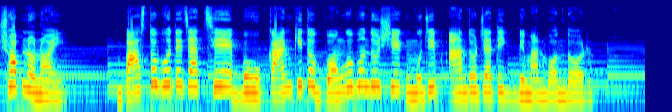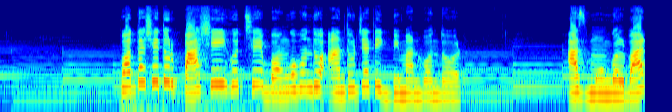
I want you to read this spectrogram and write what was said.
স্বপ্ন নয়। বাস্তব হতে যাচ্ছে বহু কাঙ্ক্ষিত বঙ্গবন্ধু শেখ মুজিব আন্তর্জাতিক বিমানবন্দর। পদ্মা সেতুর পাশেই হচ্ছে বঙ্গবন্ধু আন্তর্জাতিক বিমানবন্দর। আজ মঙ্গলবার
